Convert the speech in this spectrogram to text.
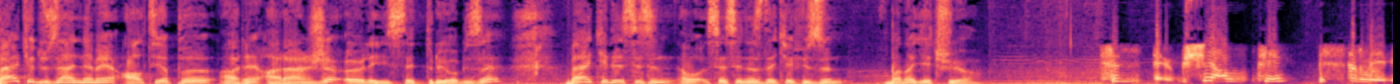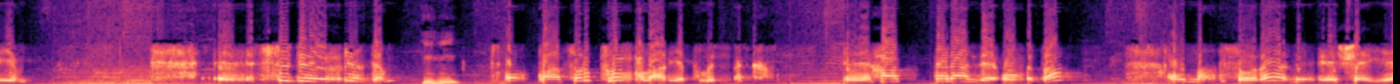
Belki düzenleme, altyapı, ara- aranje öyle hissettiriyor bize. Belki de sizin o sesinizdeki hüzün bana geçiyor. Size bir şey anlatayım. Bir sır vereyim. E, stüdyoya girdim. Ondan sonra provalar yapılacak. E, Hakan Eren de orada. Ondan sonra e, şey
